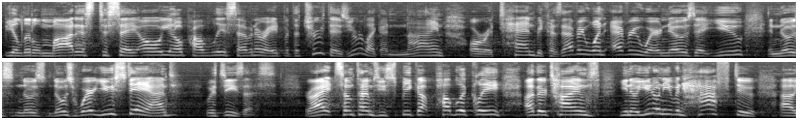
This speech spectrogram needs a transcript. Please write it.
be a little modest to say, oh, you know, probably a seven or eight. But the truth is, you're like a nine or a 10 because everyone everywhere knows that you and knows, knows, knows where you stand with Jesus right? Sometimes you speak up publicly. Other times, you know, you don't even have to uh,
